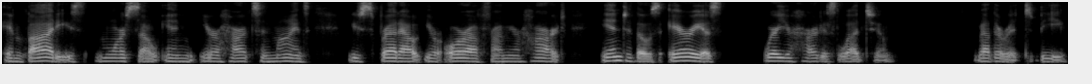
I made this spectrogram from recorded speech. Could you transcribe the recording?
embodies more so in your hearts and minds you spread out your aura from your heart into those areas where your heart is led to whether it be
